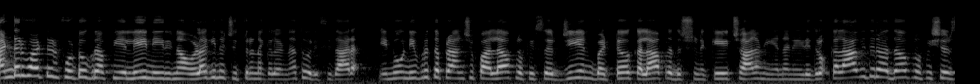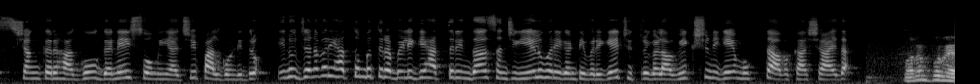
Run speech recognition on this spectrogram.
ಅಂಡರ್ ವಾಟರ್ ಫೋಟೋಗ್ರಫಿಯಲ್ಲಿ ನೀರಿನ ಒಳಗಿನ ಚಿತ್ರಣಗಳನ್ನು ತೋರಿಸಿದ್ದಾರೆ. ಇನ್ನು ನಿವೃತ್ತ ಪ್ರಾಂಶುಪಾಲ ಪ್ರೊಫೆಸರ್ ಜಿ ಎನ್ ಭಟ್ ಕಲಾ ಪ್ರದರ್ಶನಕ್ಕೆ ಚಾಲನೆಯನ್ನ ನೀಡಿದ್ರು. ಕಲಾವಿದರಾದ ಪ್ರೊಫೆಸರ್ ಶಂಕರ್ ಹಾಗೂ ಗಣೇಶ್ ಸೋಮಯಾಜಿ ಪಾಲ್ಗೊಂಡಿದ್ರು. ಇನ್ನು ಜನವರಿ ಹತ್ತೊಂಬತ್ತರ ಬೆಳಿಗ್ಗೆ ಹತ್ತರಿಂದ ಸಂಜೆ ಏಳುವರೆ ಗಂಟೆವರೆಗೆ ಚಿತ್ರಗಳ ವೀಕ್ಷಣೆಗೆ ಮುಕ್ತ ಅವಕಾಶ ಇದೆ. ಪರಂಪರೆ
